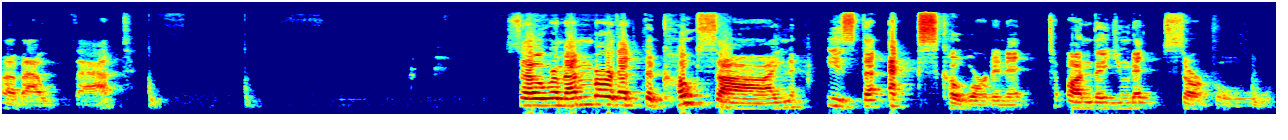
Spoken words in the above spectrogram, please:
about that. So remember that the cosine is the x-coordinate on the unit circle.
